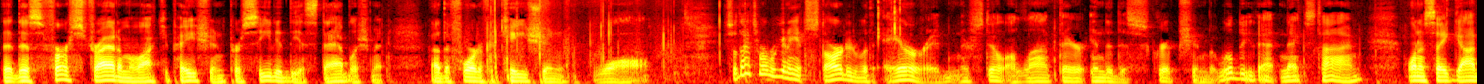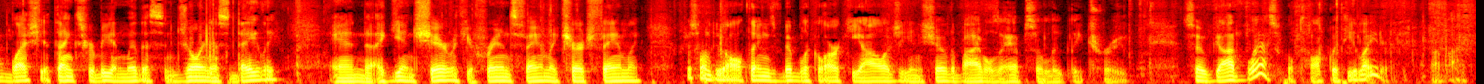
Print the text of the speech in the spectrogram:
that this first stratum of occupation preceded the establishment of the fortification wall. So that's where we're going to get started with Arad. There's still a lot there in the description, but we'll do that next time. I want to say God bless you. Thanks for being with us and join us daily. And uh, again, share with your friends, family, church family. Just want to do all things biblical archaeology and show the Bible's absolutely true. So God bless. We'll talk with you later. Bye bye.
